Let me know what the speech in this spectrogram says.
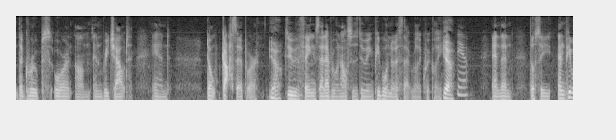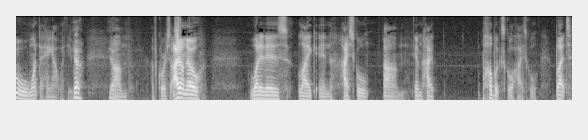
the groups or um, and reach out and don't gossip or Yeah. do the things that everyone else is doing, people will notice that really quickly. Yeah. Yeah. And then they'll see and people will want to hang out with you. Yeah. Yeah. Um of course, I don't know what it is like in high school um in high public school, high school, but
